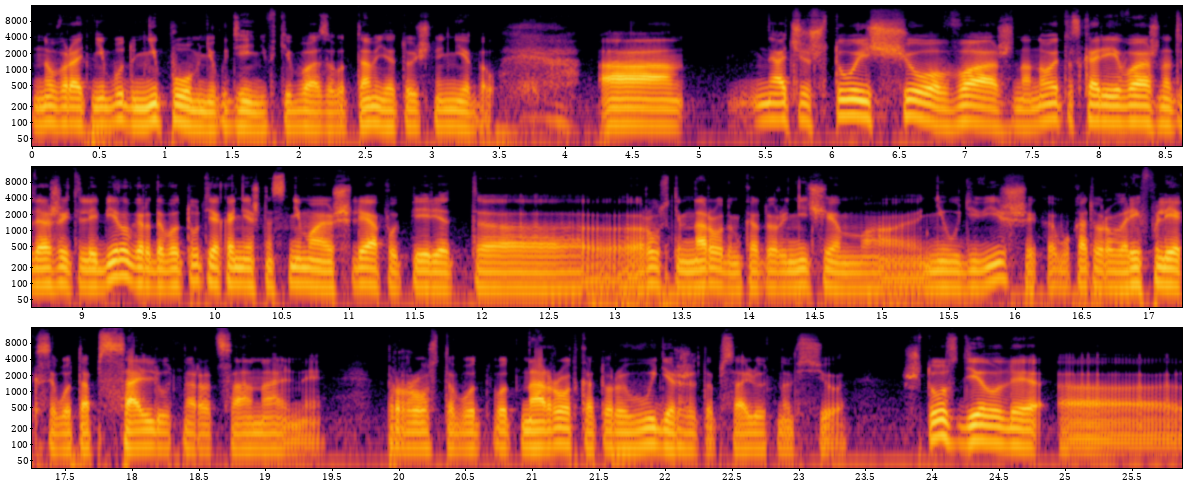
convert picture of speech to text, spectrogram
но врать не буду, не помню, где нефтебаза. Вот там я точно не был. А, Значит, что еще важно? Но это скорее важно для жителей Белгорода. Вот тут я, конечно, снимаю шляпу перед э, русским народом, который ничем э, не удивишь, и у которого рефлексы вот абсолютно рациональные. Просто вот, вот народ, который выдержит абсолютно все. Что сделали э,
